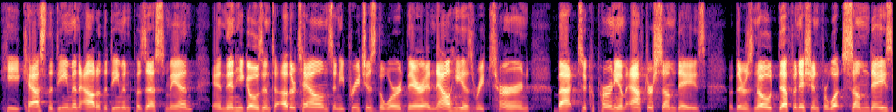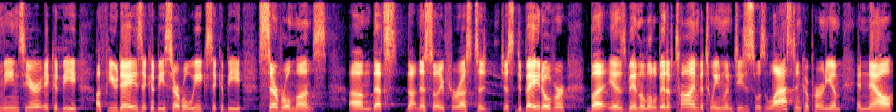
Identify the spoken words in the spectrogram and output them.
He casts the demon out of the demon possessed man, and then he goes into other towns and he preaches the word there, and now he has returned back to Capernaum after some days. There's no definition for what some days means here. It could be a few days, it could be several weeks, it could be several months. Um, that's not necessarily for us to just debate over, but it has been a little bit of time between when Jesus was last in Capernaum and now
